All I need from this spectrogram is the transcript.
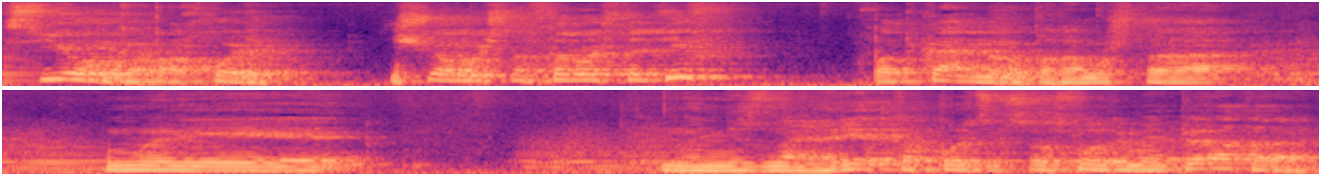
съемка проходит. Еще обычно второй штатив под камеру, потому что мы, ну не знаю, редко пользуемся услугами оператора.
